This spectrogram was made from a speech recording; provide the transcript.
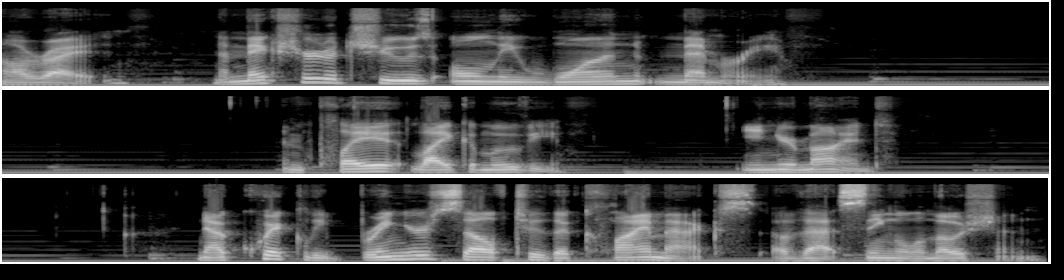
All right. Now make sure to choose only one memory and play it like a movie in your mind. Now, quickly bring yourself to the climax of that single emotion.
